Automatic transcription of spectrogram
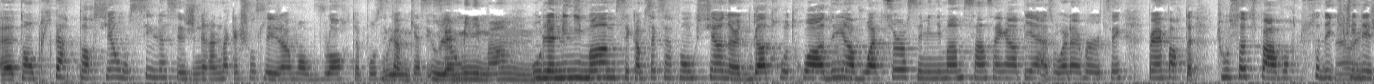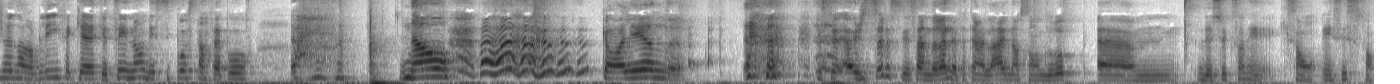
Euh, ton prix par portion aussi, là, c'est généralement quelque chose que les gens vont vouloir te poser Ou comme le, question. ou le minimum. Ou le minimum, c'est comme ça que ça fonctionne. Un gâteau 3D en voiture, c'est minimum 150 pièces, whatever, tu sais. Peu importe. Tout ça, tu peux avoir tout ça décrit Ah oui. déjà d'emblée. Fait que, Que tu sais, non, des 6 pouces, t'en fais pas. non! Colin! Euh, je dis ça parce que Sandra elle a fait un live dans son groupe euh, de ceux qui sont, qui sont sur son,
